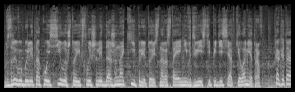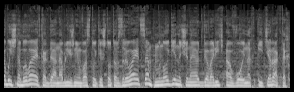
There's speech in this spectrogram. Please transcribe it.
Взрывы были такой силы, что их слышали даже на Кипре, то есть на расстоянии в 250 километров. Как это обычно бывает, когда на Ближнем Востоке что-то взрывается, многие начинают говорить о войнах и терактах терактах.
